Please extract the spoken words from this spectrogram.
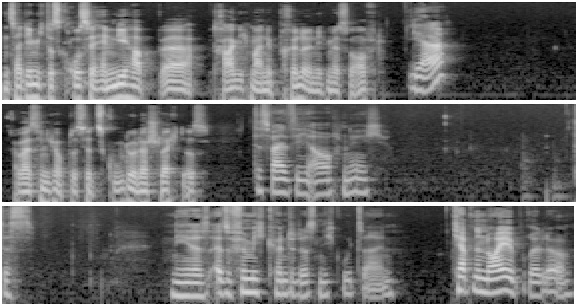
Und seitdem ich das große Handy habe, äh, trage ich meine Brille nicht mehr so oft. Ja? Aber weiß ich nicht, ob das jetzt gut oder schlecht ist. Das weiß ich auch nicht. Das. Nee, das, also für mich könnte das nicht gut sein. Ich habe eine neue Brille.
